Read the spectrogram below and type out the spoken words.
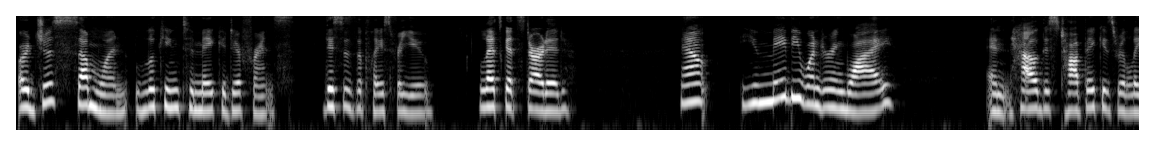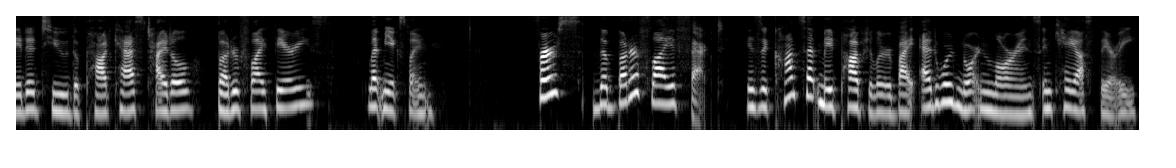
or just someone looking to make a difference, this is the place for you. Let's get started. Now, you may be wondering why and how this topic is related to the podcast title, Butterfly Theories? Let me explain. First, the butterfly effect is a concept made popular by Edward Norton Lorenz in chaos theory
